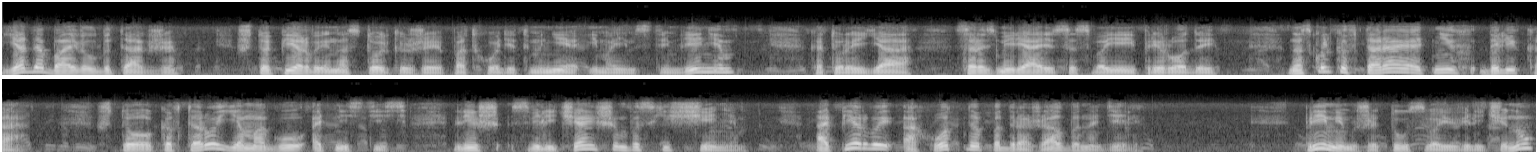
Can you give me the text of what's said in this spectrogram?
я добавил бы также, что первые настолько же подходят мне и моим стремлениям, которые я соразмеряю со своей природой, насколько вторая от них далека, что ко второй я могу отнестись лишь с величайшим восхищением а первый охотно подражал бы на деле. Примем же ту свою величину,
